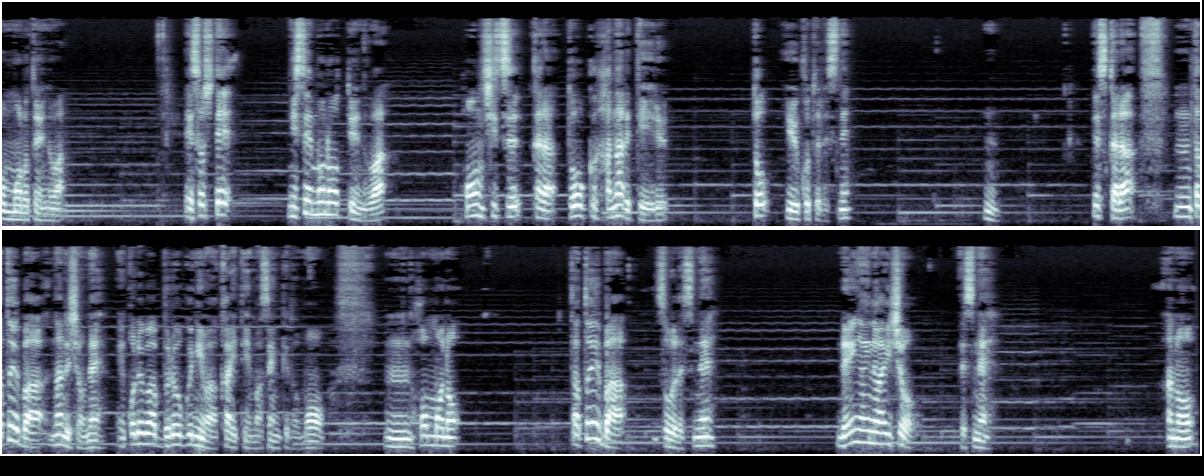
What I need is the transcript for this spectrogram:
本物というのは。えそして、偽物っていうのは、本質から遠く離れているということですね。うん。ですから、うん、例えば何でしょうね。これはブログには書いていませんけども、うん、本物。例えば、そうですね。恋愛の相性ですね。あの、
